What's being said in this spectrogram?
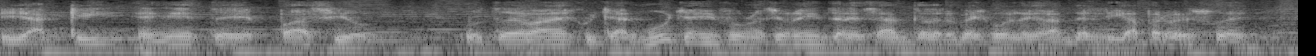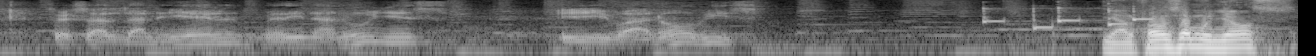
Y aquí, en este espacio, ustedes van a escuchar muchas informaciones interesantes del béisbol de Grandes Ligas. Pero eso es César Daniel, Medina Núñez, Ivanovis. Y Alfonso Muñoz.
